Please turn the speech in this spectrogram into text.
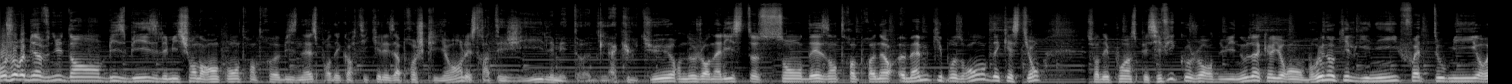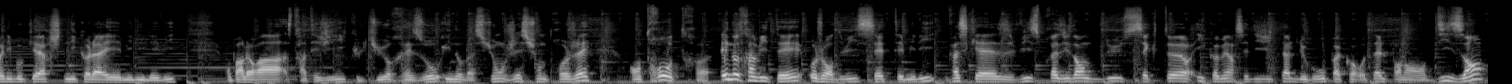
Bonjour et bienvenue dans BizBiz, l'émission de rencontre entre business pour décortiquer les approches clients, les stratégies, les méthodes, la culture. Nos journalistes sont des entrepreneurs eux-mêmes qui poseront des questions sur des points spécifiques. Aujourd'hui, nous accueillerons Bruno Kilguini, Fouette Toumi, Aurélie Boukerch, Nicolas et Émilie Lévy. On parlera stratégie, culture, réseau, innovation, gestion de projet, entre autres. Et notre invité aujourd'hui, c'est Émilie Vasquez, vice-présidente du secteur e-commerce et digital du groupe Accor Hotel pendant 10 ans.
